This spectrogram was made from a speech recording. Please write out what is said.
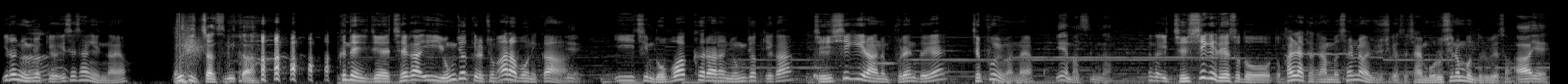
이런 용접기가 이 세상에 있나요? 여기 있지 않습니까? 근데 이제 제가 이 용접기를 좀 알아보니까 예. 이 지금 노브아크라는 용접기가 제이식이라는 브랜드의 제품이 맞나요? 예, 맞습니다. 그러니까 이 제이식에 대해서도 또 간략하게 한번 설명해 주시겠어요? 잘 모르시는 분들을 위해서. 아 예.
